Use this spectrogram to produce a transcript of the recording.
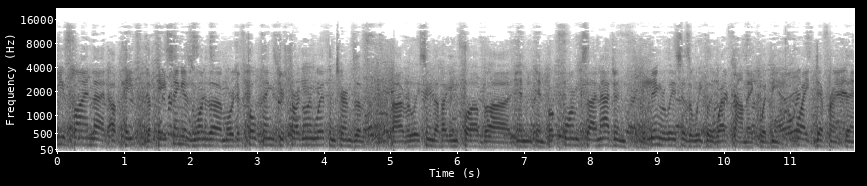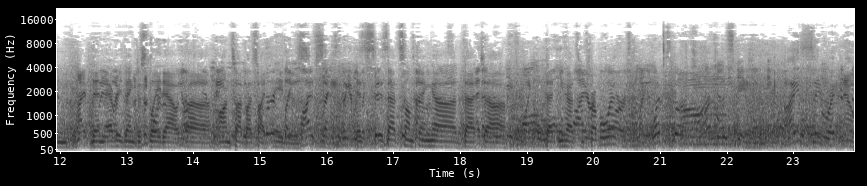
do find that pa- the pacing is one of the more difficult things you're struggling with in terms of uh, releasing the Hugging Club uh, in, in book form? Because I imagine being released as a weekly webcomic would be quite different than than everything just laid out uh, on side by side pages. Is, is that something uh, that uh, that you had some trouble with? I'd say right now,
